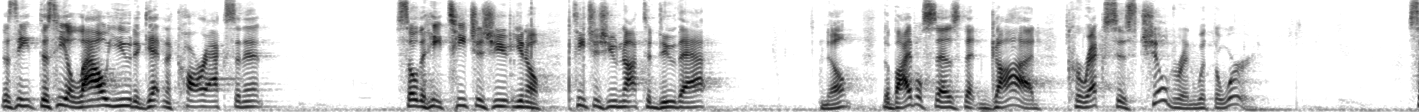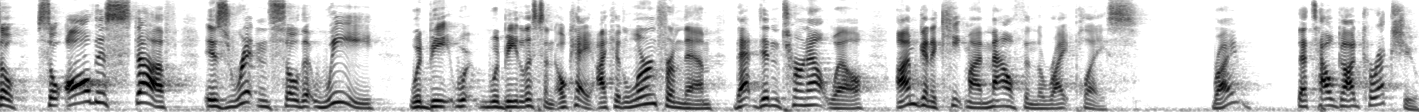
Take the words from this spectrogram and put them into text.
Does he, does he allow you to get in a car accident so that he teaches you, you know, teaches you not to do that? No. The Bible says that God corrects his children with the word. So, so all this stuff is written so that we would be, would be listen, okay, I could learn from them. That didn't turn out well. I'm going to keep my mouth in the right place. Right? That's how God corrects you.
